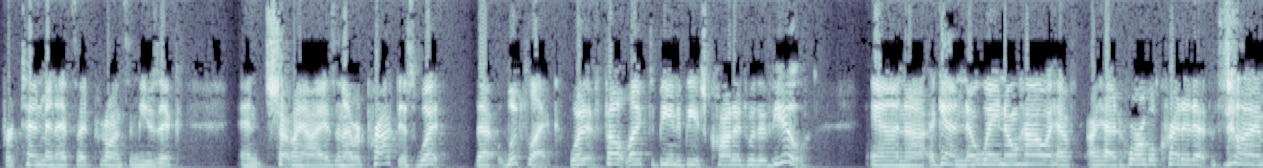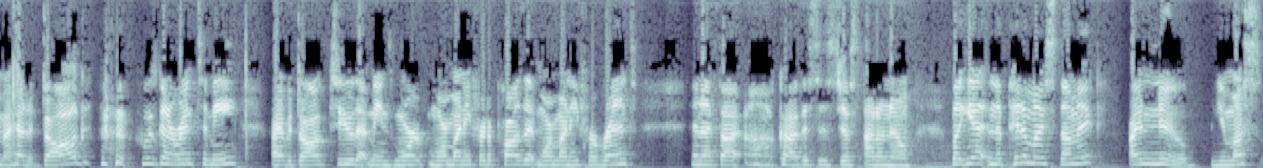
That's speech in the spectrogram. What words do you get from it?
for 10 minutes. I'd put on some music and shut my eyes, and I would practice what that looked like, what it felt like to be in a beach cottage with a view. And uh, again, no way, no how. I have I had horrible credit at the time. I had a dog. Who's going to rent to me? I have a dog too. That means more more money for deposit, more money for rent. And I thought, oh God, this is just I don't know. But yet, in the pit of my stomach, I knew you must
